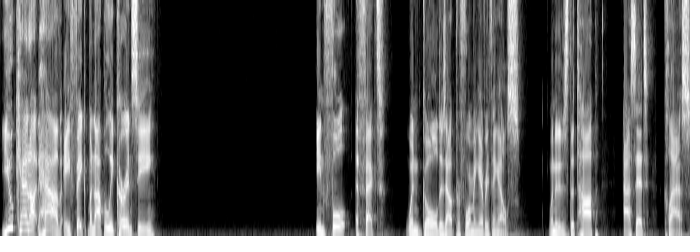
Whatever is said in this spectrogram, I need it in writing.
You cannot have a fake monopoly currency in full effect when gold is outperforming everything else, when it is the top asset class.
